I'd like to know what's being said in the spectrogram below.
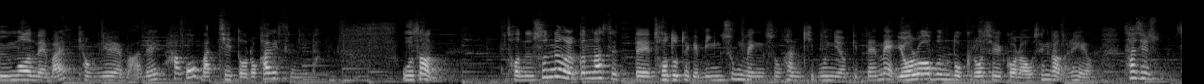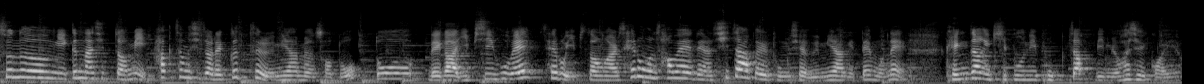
응원의 말, 격려의 말을 하고 마치도록 하겠습니다. 우선 저는 수능을 끝났을 때 저도 되게 밍숭맹숭한 기분이었기 때문에 여러분도 그러실 거라고 생각을 해요. 사실 수- 수능이 끝난 시점이 학창 시절의 끝을 의미하면서도 또 내가 입시 후에 새로 입성할 새로운 사회에 대한 시작을 동시에 의미하기 때문에 굉장히 기분이 복잡 미묘하실 거예요.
